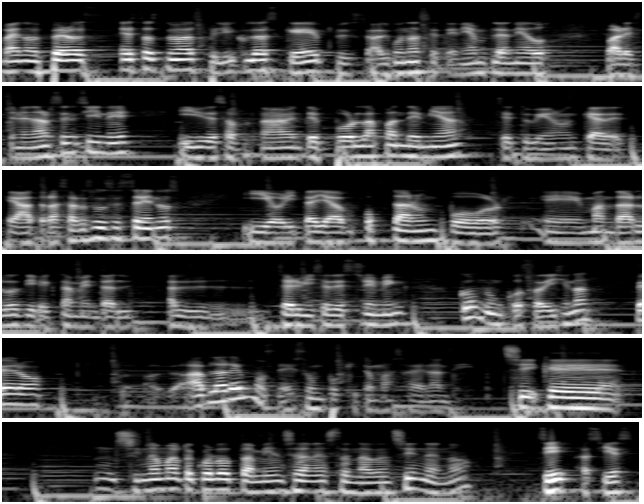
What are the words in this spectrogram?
Bueno, pero estas nuevas películas que pues algunas se tenían planeados para estrenarse en cine y desafortunadamente por la pandemia se tuvieron que atrasar sus estrenos y ahorita ya optaron por eh, mandarlos directamente al, al servicio de streaming con un costo adicional. Pero pues, hablaremos de eso un poquito más adelante. Sí, que mm, si no mal recuerdo también se han estrenado en cine, ¿no? Sí, así es.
